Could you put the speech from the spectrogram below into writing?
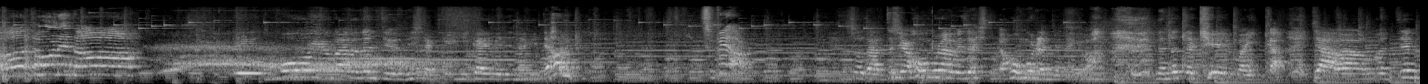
あー倒れた。えー、こういう場合は何て言うんでしたっけ？2回目で投げて。はるスペア。だ。私はホームラン目指してホームランじゃないわ。何だったっけまあいいか。じゃあ、まあ、全部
